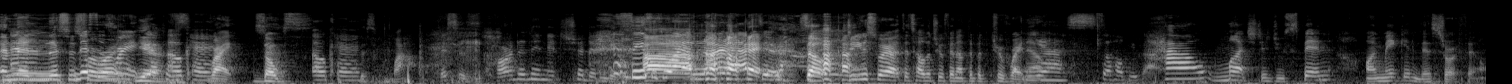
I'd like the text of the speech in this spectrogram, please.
And then this is for right. Yeah. 'cause- Okay. Right. So Yes. Okay. This- wow, this is harder than it should be. See, this is why I'm not ah, an actor. so do you swear to tell the truth and nothing but the truth right now? Yes. to help you guys. How much did you spend on making this short film?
